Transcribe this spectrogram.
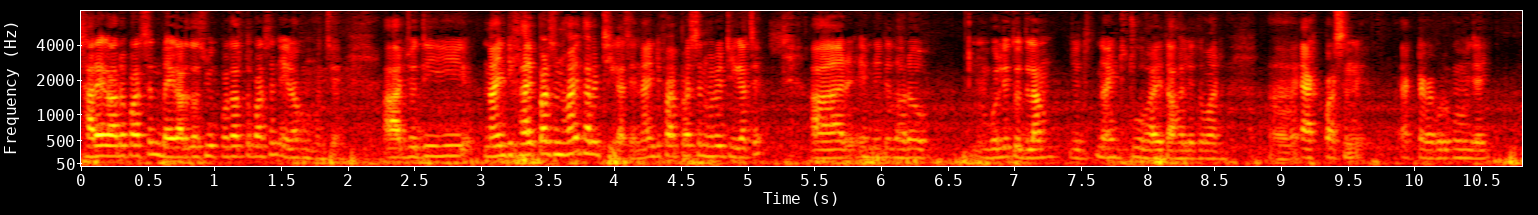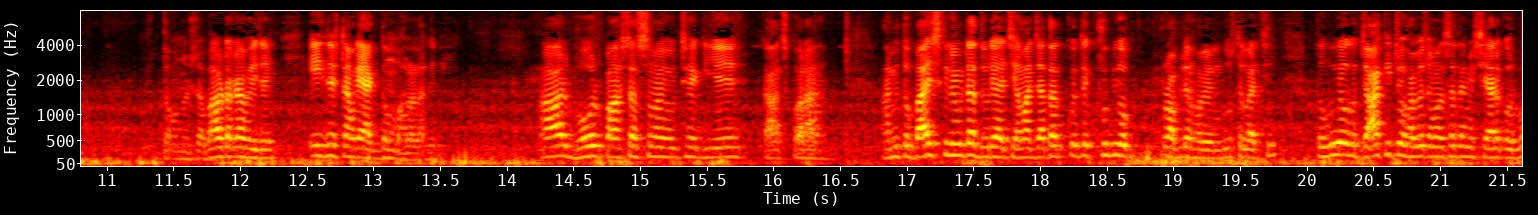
সাড়ে এগারো পার্সেন্ট বা এগারো দশমিক পঁচাত্তর পার্সেন্ট এরকম হচ্ছে। আর যদি নাইনটি ফাইভ পার্সেন্ট হয়, তাহলে ঠিক আছে নাইনটি ফাইভ পার্সেন্ট হলে ঠিক আছে। আর এমনিতে ধরো বলি তো দিলাম, যদি নাইনটি টু হয়, তাহলে তোমার এক পার্সেন্ট এক টাকা করে কমে যায়। তখন ওটা বারো টাকা হয়ে যায়। এই জিনিসটা আমাকে একদম ভালো লাগেনি। আর ভোর পাঁচটার সময় উঠে গিয়ে কাজ করা আমি তো বাইশ কিলোমিটার দূরে আছি, আমার যাতায়াত করতে খুবই প্রবলেম হবে বুঝতে পারছি। তবুও যা কিছু হবে তোমার সাথে আমি শেয়ার করব।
